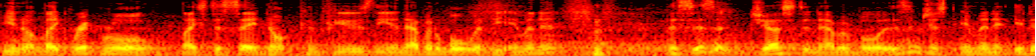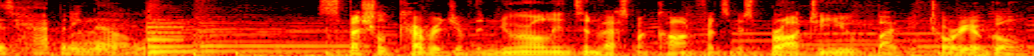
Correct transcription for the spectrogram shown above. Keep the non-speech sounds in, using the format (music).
you know, like Rick Rule likes to say, don't confuse the inevitable with the imminent. (laughs) this isn't just inevitable, it isn't just imminent, it is happening now. Special coverage of the New Orleans Investment Conference is brought to you by Victoria Gold,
